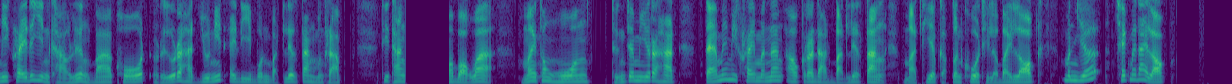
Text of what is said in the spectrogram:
มีใครได้ยินข่าวเรื่องบาร์โค้ดหรือรหัสยูนิตไอดีบนบัตรเลือกตั้งมั้งครับ ที่ทางมาบอกว่าไม่ต้องห่วง ถึงจะมีรหัส แต่ไม่มีใครมานั่งเอากระดาษบัตรเลือกตั้ง มาเทียบกับต้นขั้วทีละใบล็อก มันเยอะเช็คไม่ได้หรอกใน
